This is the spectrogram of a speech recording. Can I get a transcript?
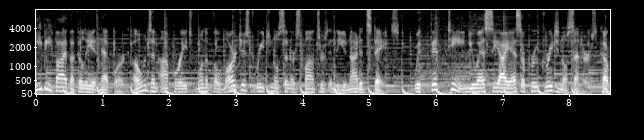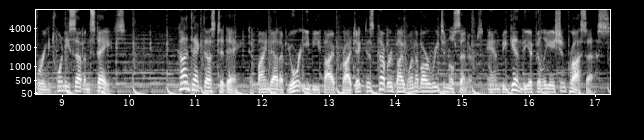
EB5 Affiliate Network owns and operates one of the largest regional center sponsors in the United States, with 15 USCIS approved regional centers covering 27 states. Contact us today to find out if your EB5 project is covered by one of our regional centers and begin the affiliation process.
